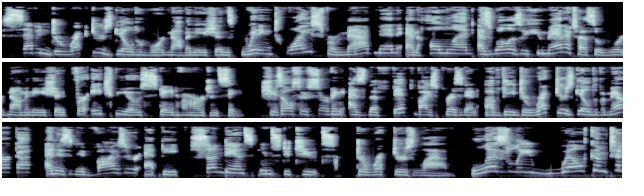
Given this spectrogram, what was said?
seven Directors Guild Award nominations, winning twice for Mad Men and Homeland, as well as a Humanitas Award nomination for HBO's State of Emergency. She's also serving as the fifth vice president of the Directors Guild of America and is an advisor at the Sundance Institute's Directors Lab. Leslie, welcome to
